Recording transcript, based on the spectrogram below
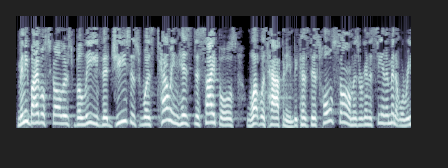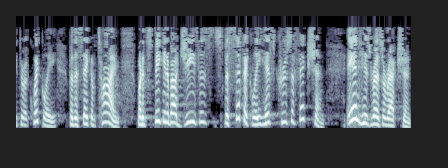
Many Bible scholars believe that Jesus was telling his disciples what was happening because this whole psalm, as we're going to see in a minute, we'll read through it quickly for the sake of time, but it's speaking about Jesus specifically, his crucifixion and his resurrection.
